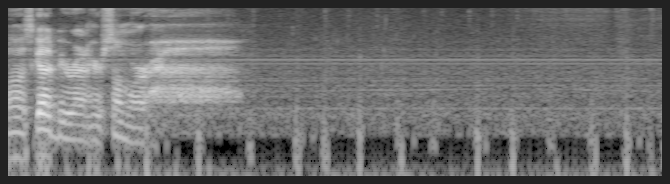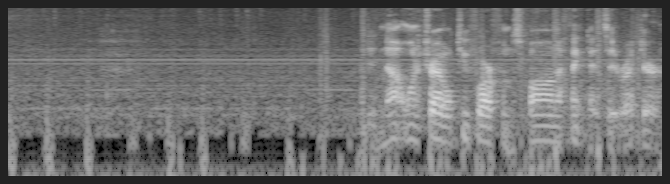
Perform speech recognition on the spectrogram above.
Oh, it's got to be around here somewhere. I did not want to travel too far from the spawn. I think that's it right there.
